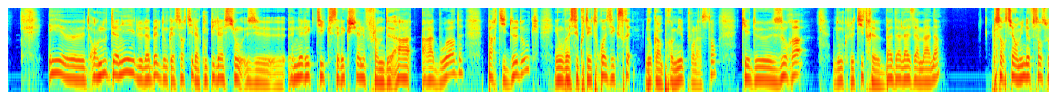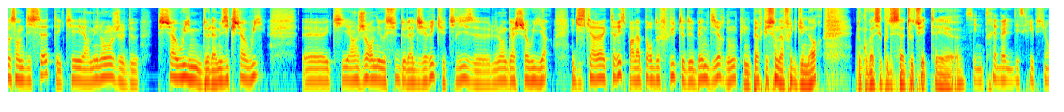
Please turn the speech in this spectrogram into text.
Et euh, en août dernier, le label donc a sorti la compilation The An Electric Selection from the Arab World, partie 2 donc, et on va s'écouter trois extraits, donc un premier pour l'instant, qui est de Zora, donc le titre est Badala Zamana, sorti en 1977 et qui est un mélange de shawi, de la musique shawi, euh, qui est un genre né au sud de l'Algérie qui utilise euh, le langage shawiya et qui se caractérise par l'apport de flûte de bendir, donc une percussion d'Afrique du Nord. Donc on va s'écouter ça tout de suite. Et, euh, C'est une très belle description,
